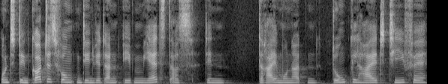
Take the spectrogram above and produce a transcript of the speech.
Und den Gottesfunken, den wir dann eben jetzt aus den drei Monaten Dunkelheit, Tiefe,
